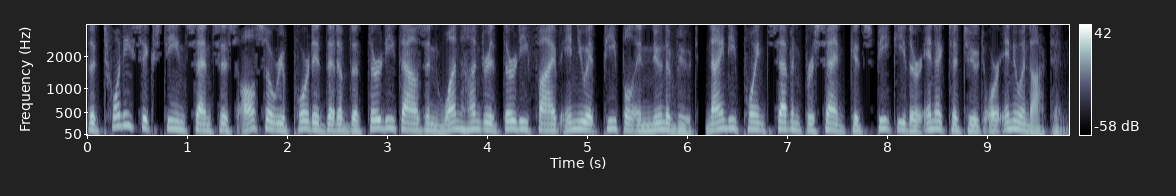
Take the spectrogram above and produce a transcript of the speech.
The 2016 census also reported that of the 30,135 Inuit people in Nunavut, 90.7% could speak either Inuktitut or Inuinnaqtun.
